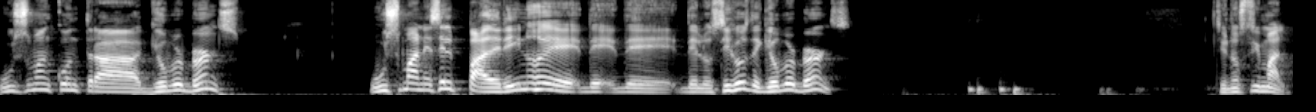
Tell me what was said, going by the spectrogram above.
Usman contra Gilbert Burns. Usman es el padrino de, los hijos de Gilbert Burns. Si no estoy mal.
